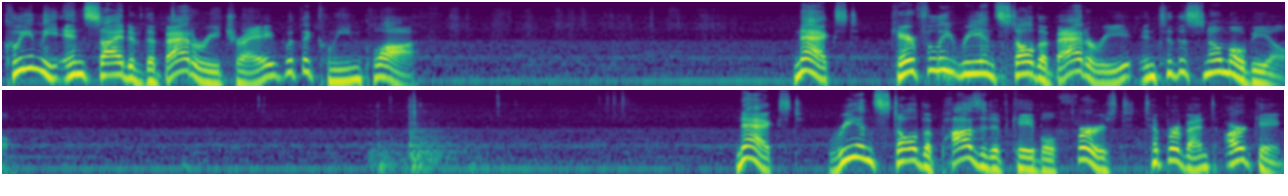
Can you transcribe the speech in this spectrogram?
Clean the inside of the battery tray with a clean cloth. Next, carefully reinstall the battery into the snowmobile. Next, reinstall the positive cable first to prevent arcing.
